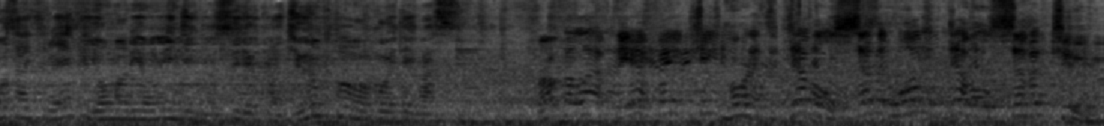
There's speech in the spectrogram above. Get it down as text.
搭載する F404 エンジンの出力は16トンを超えています From the left, the F-18 Hornets Devil 7-1, Devil 7-2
